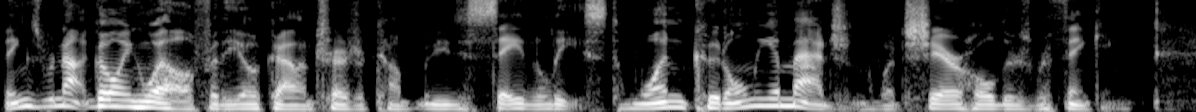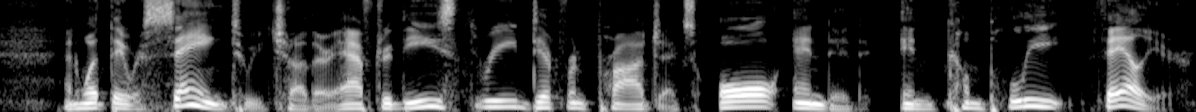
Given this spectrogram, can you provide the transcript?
Things were not going well for the Oak Island Treasure Company, to say the least. One could only imagine what shareholders were thinking and what they were saying to each other after these three different projects all ended in complete failure.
